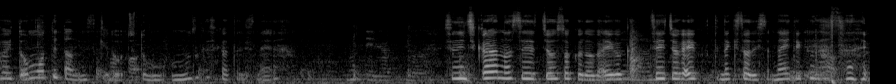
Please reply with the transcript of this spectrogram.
ばいと思ってたんですけどちょっと難しかったですね。初日からの成長速度がえぐく成長がえぐくて泣きそうでした。泣いてください。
